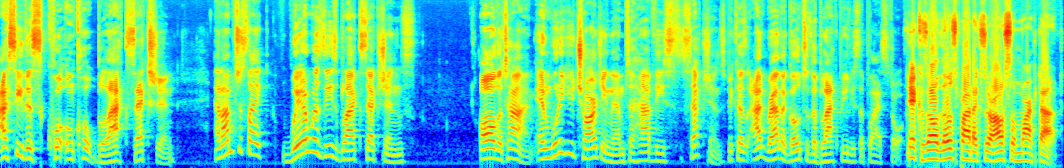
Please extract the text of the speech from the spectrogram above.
I see this quote unquote black section, and I'm just like, where was these black sections all the time? And what are you charging them to have these sections? Because I'd rather go to the Black Beauty Supply store. Yeah, because all those products are also marked up.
